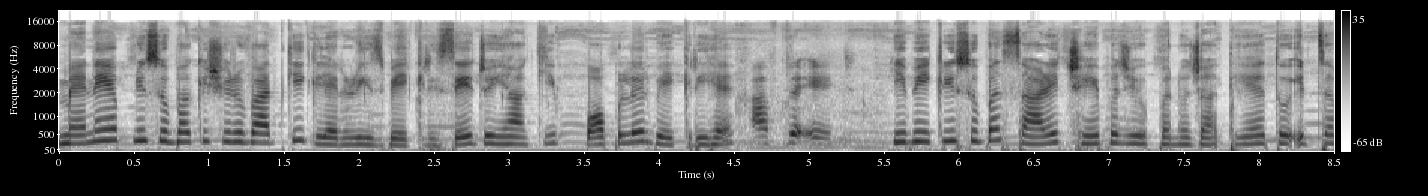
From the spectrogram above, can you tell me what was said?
मैंने अपनी सुबह की शुरुआत की ग्लेनरीज बेकरी से जो यहाँ की पॉपुलर बेकरी है। आफ्टर एट ये बेकरी सुबह साढ़े छः बजे ओपन हो जाती है तो it's a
